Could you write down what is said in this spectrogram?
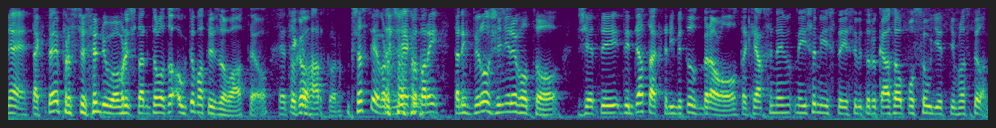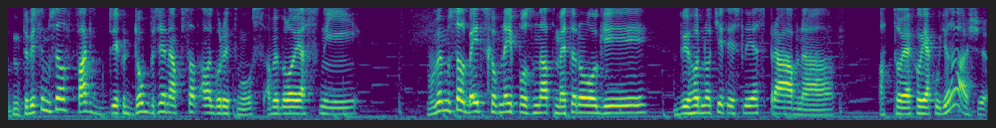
Ne, tak to je prostě ten důvod, proč tady tohleto automatizovat, jo. Je celkem hardcore. Přesně, protože jako tady, tady vyloženě jde o to, že ty, ty data, který by to zbralo, tak já si ne, nejsem jistý, jestli by to dokázal posoudit tímhle stylem. Ty by si musel fakt jako dobře napsat algoritmus, aby bylo jasný. On by musel být schopný poznat metodologii, vyhodnotit, jestli je správná. A to jako jak uděláš, jo?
